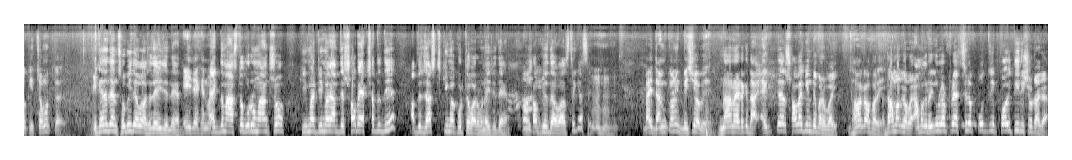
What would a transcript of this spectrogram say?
ওকে চমৎকার। এখানে দেন ছবি দেওয়া আছে এই যে দেখেন এই দেখেন একদম আস্ত গরু মাংস কিমা টিমা আপনি সব একসাথে দিয়ে আপনি জাস্ট কিমা করতে পারবেন এই যে দেখেন। সব কিছু দেওয়া আছে ঠিক আছে। ভাই দাম কি অনেক বেশি হবে? না না এটাকে একটা সবাই কিনতে পারে ভাই। ধামাকা অফারে ধামাকা ভাই আমার রেগুলার প্রাইস ছিল পঁয়ত্রিশ- পঁয়ত্রিশশো টাকা।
